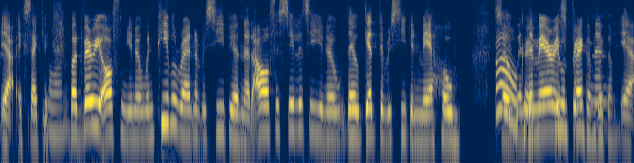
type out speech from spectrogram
yeah exactly but very often you know when people rent a recipient at our facility you know they'll get the recipient mare home so oh, okay. when the mare is pregnant yeah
